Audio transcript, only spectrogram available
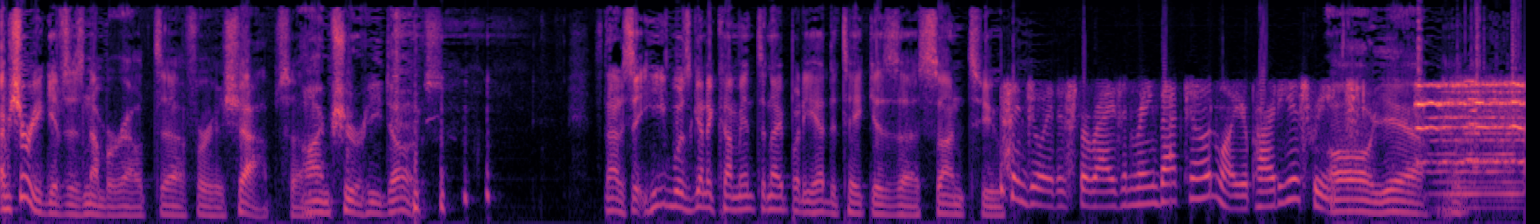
I'm sure he gives his number out uh, for his shop. So I'm sure he does. it's not a, he was going to come in tonight, but he had to take his uh, son to. Enjoy this Verizon ringback tone while your party is reached. oh yeah.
